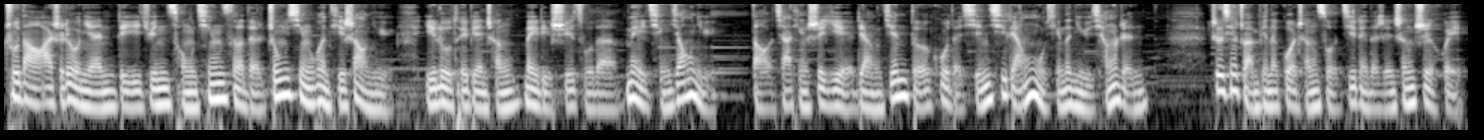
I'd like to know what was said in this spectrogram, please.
出道二十六年，李翊君从青涩的中性问题少女，一路蜕变成魅力十足的媚情妖女，到家庭事业两兼得顾的贤妻良母型的女强人。这些转变的过程所积累的人生智慧，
